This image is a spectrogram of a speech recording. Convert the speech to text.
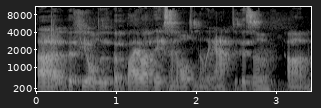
uh, the field of, of, bioethics and ultimately activism. Um,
